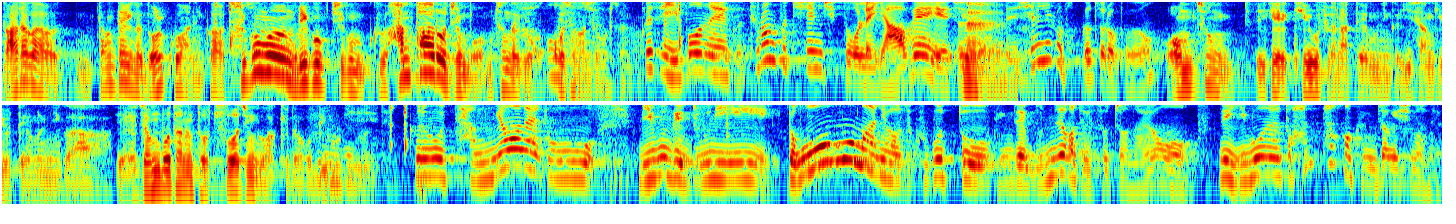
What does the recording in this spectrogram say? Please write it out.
나라가 땅덩이가 넓고 하니까 지금은 미국 지금 그 한파로 지금 엄청나게 어, 고생한다고. 그러잖아요. 그래서 이번에 그 트럼프 취임식도 원래 야외 예정이었는데 네. 실내로 바뀌었더라고요. 엄청 이게 기후 변화 때문인가 이상 기후 때문인가 예전보다는 더 추워진 것 같기도 하고 그런 것 미국이 같아요. 그리고 작년에도 미국에 눈이 너무 많이 와서 그것도 굉장히 문제가 됐었잖아요. 근데 이번에 또 한파가 굉장히 심하네요.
